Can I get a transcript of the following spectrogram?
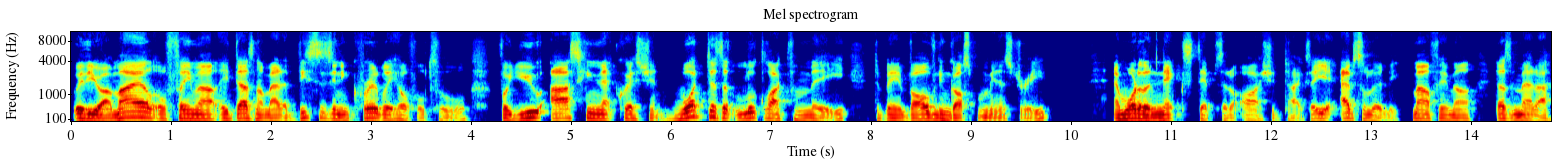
whether you are male or female, it does not matter. This is an incredibly helpful tool for you asking that question What does it look like for me to be involved in gospel ministry? And what are the next steps that I should take? So, yeah, absolutely. Male, female, doesn't matter.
